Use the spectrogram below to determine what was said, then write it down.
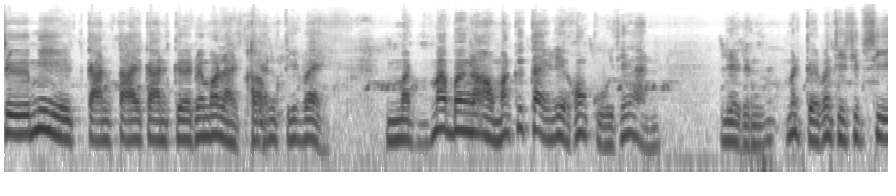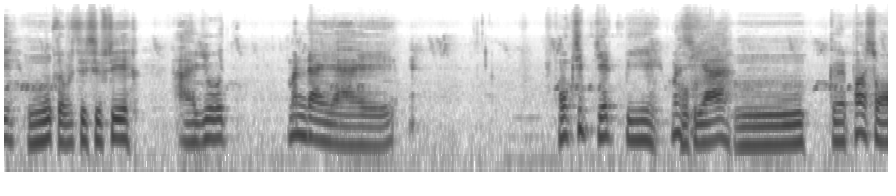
ซื้อมีการตายการเกิดแม่นบ่ล่ะครับเขียนติดไว้มามาเบิ่งแล้วเอามันคือใกล้เลขของกูที่อันเรียกกันมันเกิดวันที่อืมเกือบ44 14อายุมันได้ไอ้ 67ปีมันเสีย อืมเกิดพศ2499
